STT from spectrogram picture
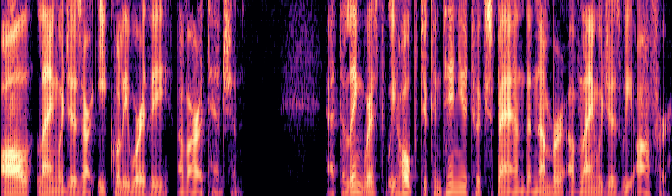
All languages are equally worthy of our attention. At The Linguist, we hope to continue to expand the number of languages we offer.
